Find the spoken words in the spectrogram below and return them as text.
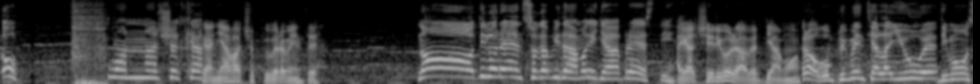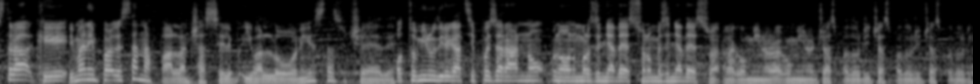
Oh. Mannaggia il cazzo. Non la faccio più veramente. No, Di Lorenzo, capitano, ma che gliela presti? Ai calci di rigore la perdiamo. Eh? Però complimenti alla Juve. Dimostra che rimane in Che stanno a fare a lanciarsi i palloni. Che sta succede? 8 minuti, ragazzi, e poi saranno... No, non me lo segna adesso, non mi segna adesso. Ragomino, Ragomino, già spadori, già spadori, già spadori.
